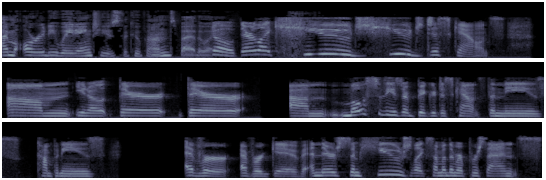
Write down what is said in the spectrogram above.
I'm already waiting to use the coupons, by the way. No, they're like huge, huge discounts. Um, you know, they're they're um, most of these are bigger discounts than these companies ever ever give. And there's some huge like some of them are percents.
